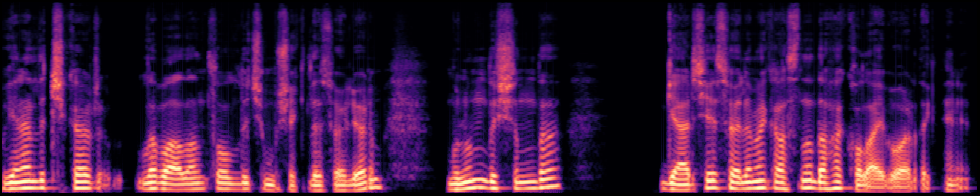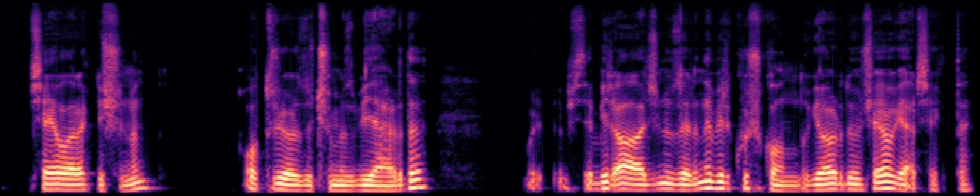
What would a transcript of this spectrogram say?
Bu genelde çıkarla bağlantılı olduğu için bu şekilde söylüyorum. Bunun dışında gerçeği söylemek aslında daha kolay bu arada. Yani şey olarak düşünün. Oturuyoruz üçümüz bir yerde. İşte bir ağacın üzerine bir kuş kondu. Gördüğün şey o gerçekte.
